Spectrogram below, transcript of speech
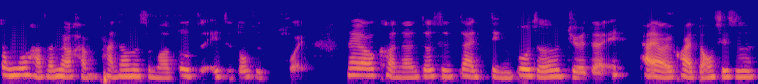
动物好像没有很胖，但是什么肚子一直都是垂。那有可能就是在颈部，就是觉得，哎，它有一块东西是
